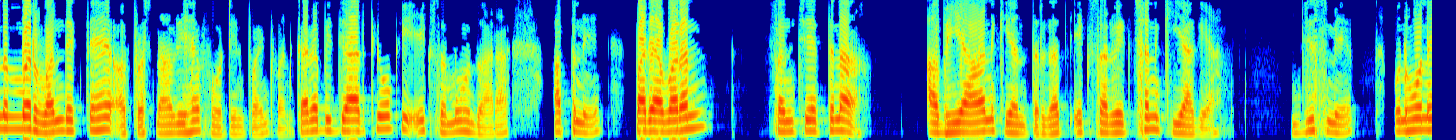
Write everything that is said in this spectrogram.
नंबर वन देखते हैं और प्रश्नावली है 14.1 कर विद्यार्थियों के एक समूह द्वारा अपने पर्यावरण संचेतना अभियान के अंतर्गत एक सर्वेक्षण किया गया, जिसमें उन्होंने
